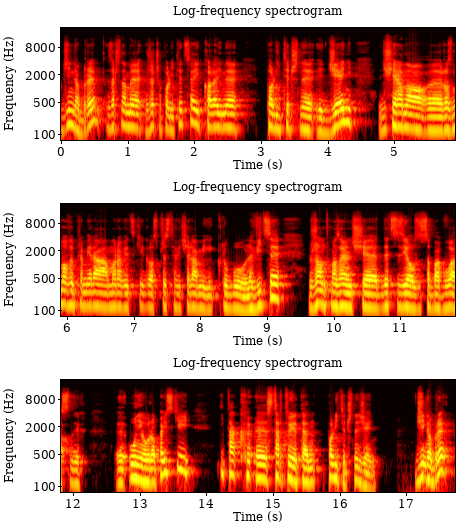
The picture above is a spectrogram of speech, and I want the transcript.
Dzień dobry. Zaczynamy Rzecz o Polityce i kolejny polityczny dzień. Dzisiaj rano e, rozmowy premiera Morawieckiego z przedstawicielami klubu Lewicy. Rząd ma zająć się decyzją o zasobach własnych e, Unii Europejskiej i tak e, startuje ten polityczny dzień. Dzień dobry.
